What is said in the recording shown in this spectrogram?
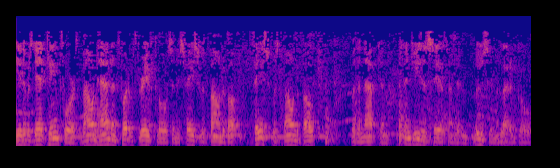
He that was dead came forth, bound hand and foot with grave clothes, and his face was bound about face was bound about with a napkin. Then Jesus saith unto him, Loose him and let him go.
